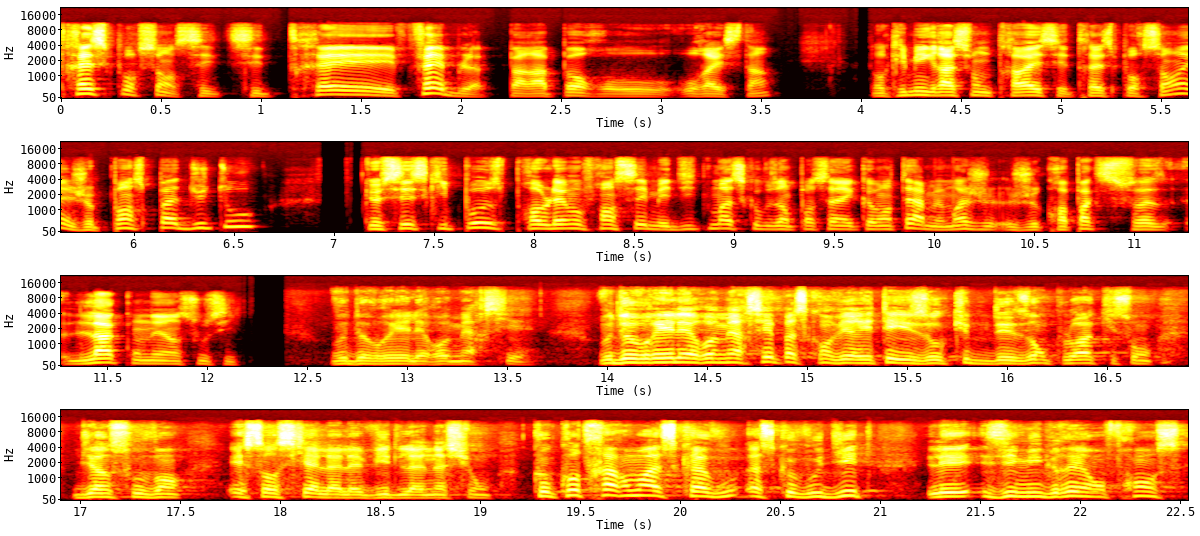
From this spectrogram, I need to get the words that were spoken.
13%, c'est très faible par rapport au, reste. Hein. Donc l'immigration de travail, c'est 13%, et je ne pense pas du tout que c'est ce qui pose problème aux Français. Mais dites-moi ce que vous en pensez dans les commentaires, mais moi, je ne crois pas que ce soit là qu'on ait un souci. Vous devriez les remercier. Vous devriez les remercier parce qu'en vérité, ils occupent des emplois qui sont bien souvent essentiels à la vie de la nation. Que contrairement à ce, vous, à ce que vous dites, les immigrés en France,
